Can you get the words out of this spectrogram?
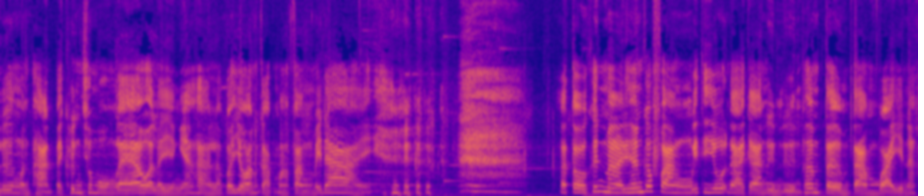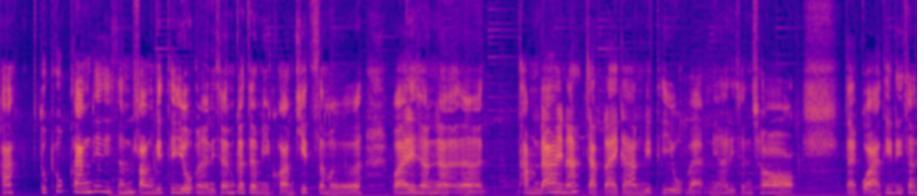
เรื่องมันผ่านไปครึ่งชั่วโมงแล้วอะไรอย่างเงี้ยค่ะ แล้วก็ย้อนกลับมาฟังไม่ได้ พอโตขึ้นมาดิฉันก็ฟังวิทยุรายการอื่น ๆ เพิ่มเติมตามวัยนะคะ ทุกๆ ครั้งที่ดิฉันฟังวิทยุดิฉันก็จะมีความคิดเสมอ ว่าดิฉันทำได้นะ จัดรายการวิทยุแบบนี้ดิฉันชอบ แต่กว่าที่ดิฉัน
